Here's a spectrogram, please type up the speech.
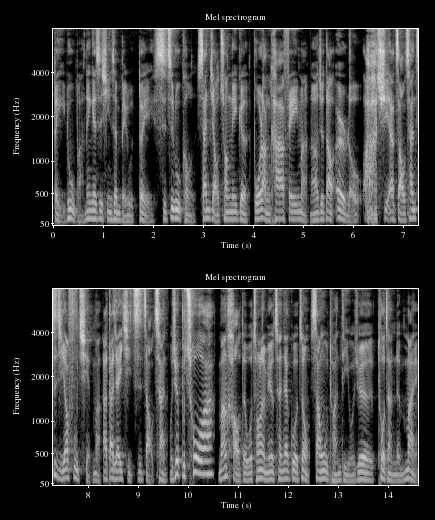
北路吧，那应该是新生北路对十字路口三角窗那个博朗咖啡嘛，然后就到二楼啊去啊早餐自己要付钱嘛啊大家一起吃早餐，我觉得不错啊，蛮好的。我从来没有参加过这种商务团体，我觉得拓展人脉。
